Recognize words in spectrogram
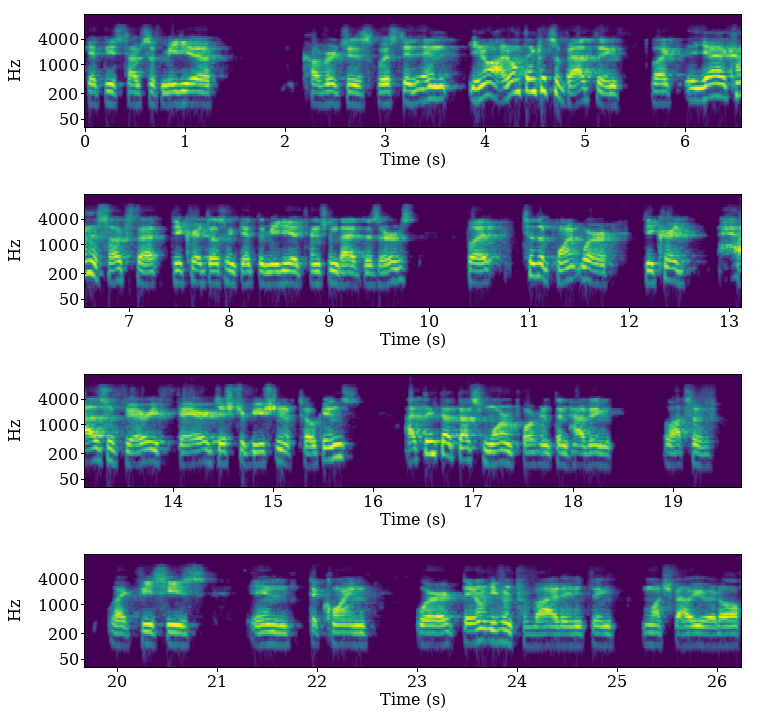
get these types of media coverages listed. And you know, I don't think it's a bad thing. Like, yeah, it kind of sucks that Decred doesn't get the media attention that it deserves, but to the point where Decred has a very fair distribution of tokens, I think that that's more important than having lots of like VCs in the coin where they don't even provide anything much value at all.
